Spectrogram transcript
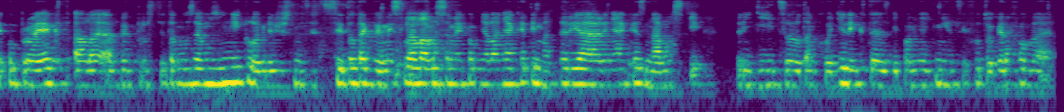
jako projekt, ale aby prostě to muzeum vzniklo, když jsem si to tak vymyslela, už jsem jako měla nějaké ty materiály, nějaké známosti lidí, co tam chodili k té zdi pamětníci, fotografové,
